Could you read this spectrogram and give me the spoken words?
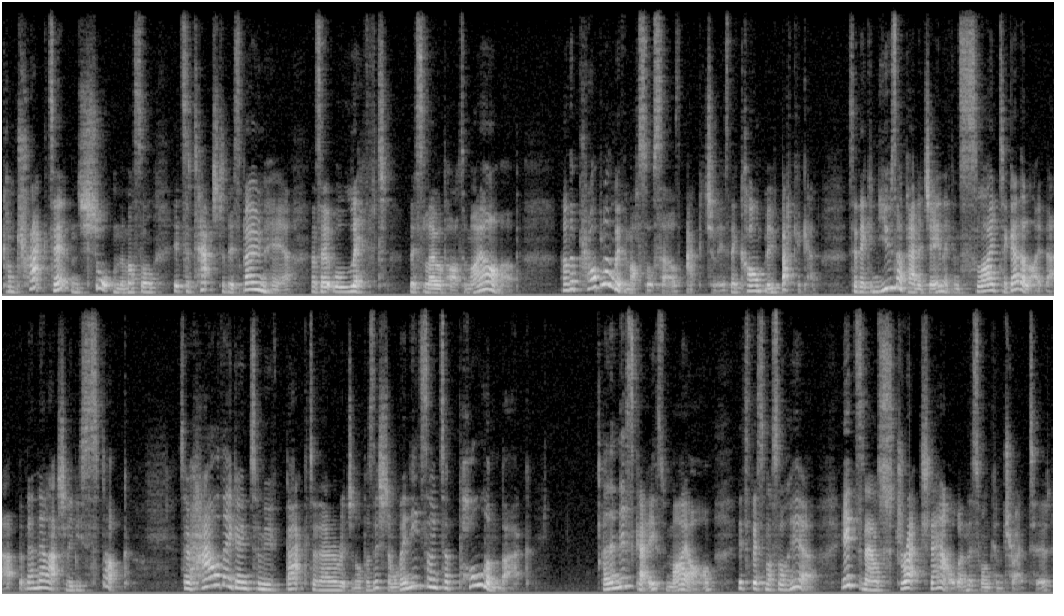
contract it and shorten the muscle, it's attached to this bone here, and so it will lift this lower part of my arm up. Now the problem with muscle cells actually is they can't move back again. So they can use up energy and they can slide together like that, but then they'll actually be stuck. So how are they going to move back to their original position? Well, they need something to pull them back. And in this case, my arm, it's this muscle here. It's now stretched out when this one contracted.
